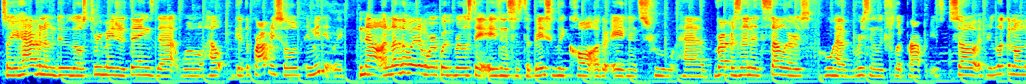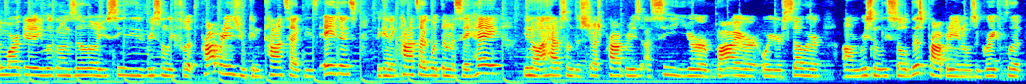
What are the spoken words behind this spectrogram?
So you're having them do those three major things that will help get the property sold immediately. Now, another way to work with real estate agents is to basically call other agents who have represented sellers who have recently flipped properties. So if you're looking on the market, you're looking on Zillow, you see these recently flipped properties, you can contact these agents to get in contact with them and say, hey, you know, I have some distressed properties. I see your buyer or your seller um, recently sold this property and it was a great flip.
